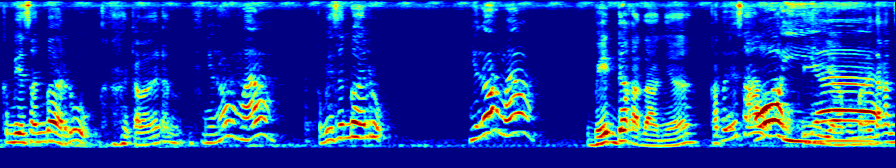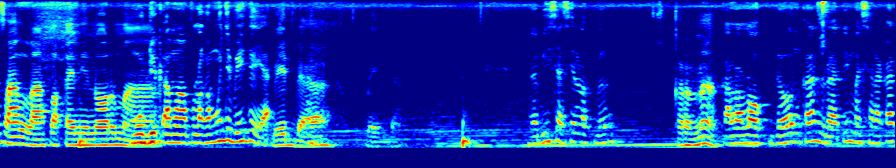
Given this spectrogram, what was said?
Kebiasaan baru. Katanya kan new normal kebiasaan baru. new normal Beda katanya. Katanya salah. Oh, iya. pemerintah kan salah pakai new normal. mudik sama pulang kampung aja beda ya Beda. Beda. nggak bisa sih lockdown Karena kalau lockdown kan berarti masyarakat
